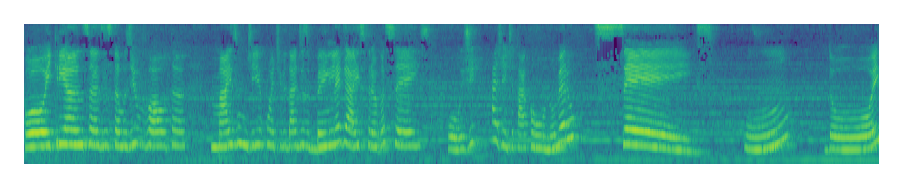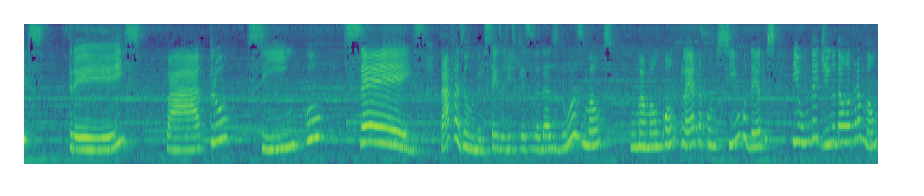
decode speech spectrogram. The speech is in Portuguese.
Oi, crianças! Estamos de volta. Mais um dia com atividades bem legais para vocês. Hoje a gente tá com o número 6. Um, dois, três, quatro, cinco, seis. Para fazer o número 6, a gente precisa das duas mãos uma mão completa com cinco dedos e um dedinho da outra mão.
